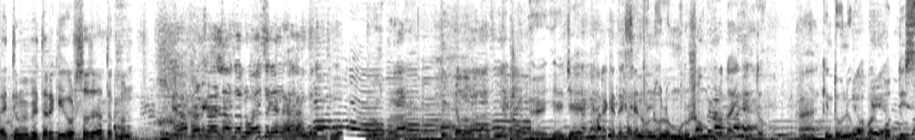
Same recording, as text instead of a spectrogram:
এই তুমি ভিতরে কি করছ যে এতক্ষণ? এই- যে এনাকে দেখছেন, উনি হলো মুরু সম্প্রদায় কিন্তু। হ্যাঁ কিন্তু উনি আবার বুদ্ধিস্ট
